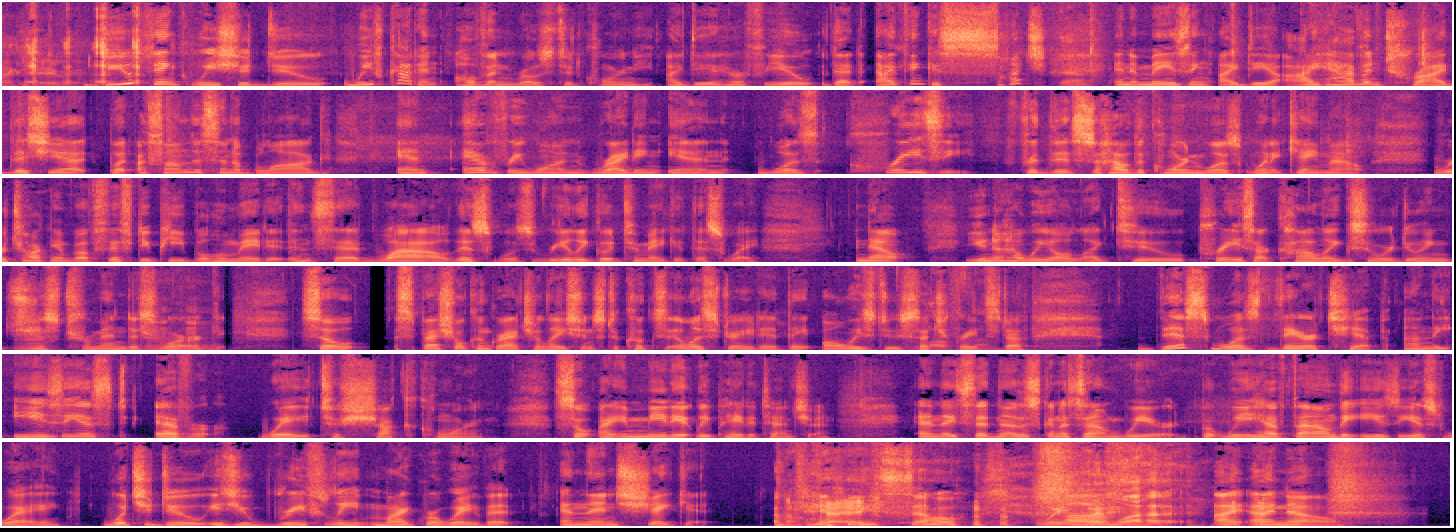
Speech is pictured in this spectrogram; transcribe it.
do you think we should do? We've got an oven roasted corn idea here for you that I think is such an amazing idea. I haven't tried this yet, but I found this in a blog, and everyone writing in was crazy for this how the corn was when it came out. We're talking about 50 people who made it and said, "Wow, this was really good to make it this way." Now, you know how we all like to praise our colleagues who are doing just tremendous mm-hmm. work. So, special congratulations to Cooks Illustrated. They always do such great stuff. This was their tip on the easiest ever way to shuck corn. So, I immediately paid attention. And they said, now this is going to sound weird, but we have found the easiest way. What you do is you briefly microwave it and then shake it. Okay. Okay. so wait, Um, wait, what? I, I know.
